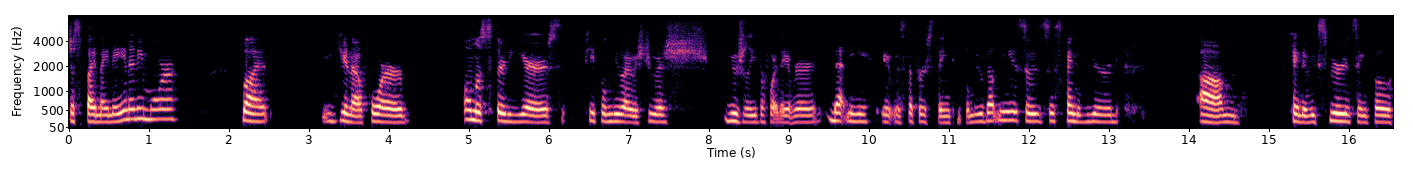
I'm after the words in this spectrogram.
just by my name anymore. But you know for almost 30 years people knew i was jewish usually before they ever met me. It was the first thing people knew about me. So it's this kind of weird um, kind of experiencing both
